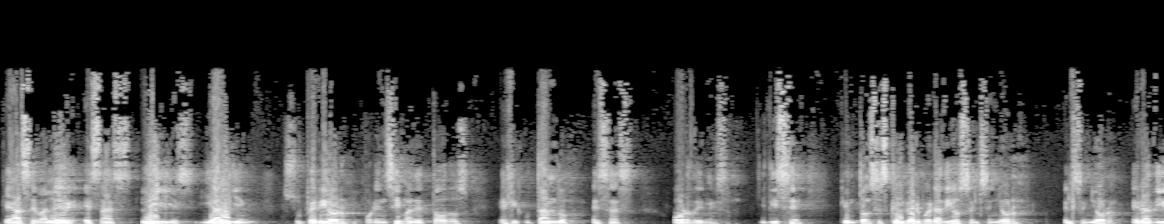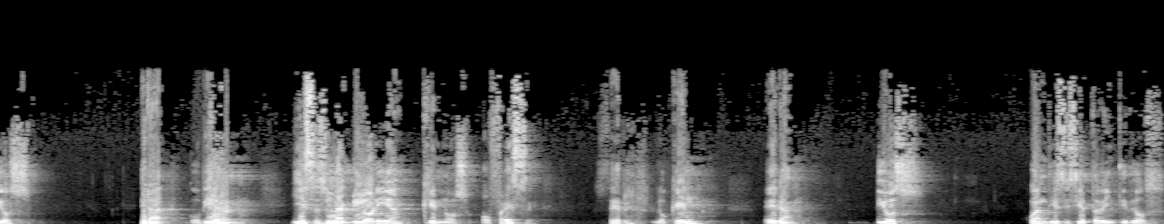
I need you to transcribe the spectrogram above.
que hace valer esas leyes y alguien superior por encima de todos ejecutando esas órdenes. Y dice que entonces que el verbo era Dios, el Señor, el Señor era Dios, era gobierno. Y esa es la gloria que nos ofrece, ser lo que Él era, Dios. Juan 17, 22.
